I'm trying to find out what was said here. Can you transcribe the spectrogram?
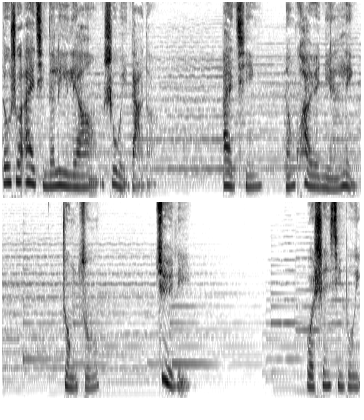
都说爱情的力量是伟大的，爱情能跨越年龄、种族、距离，我深信不疑。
